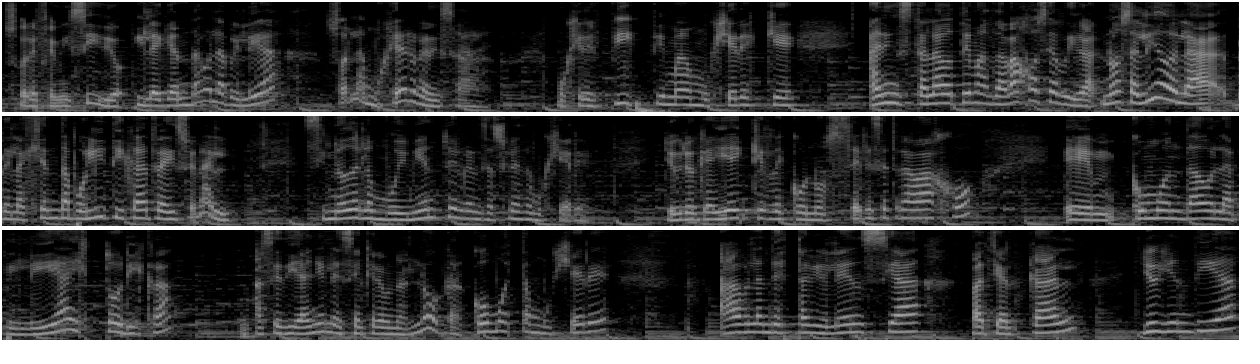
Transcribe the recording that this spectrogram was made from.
sobre femicidio? Y la que han dado la pelea son las mujeres organizadas, mujeres víctimas, mujeres que han instalado temas de abajo hacia arriba. No ha salido de la, de la agenda política tradicional, sino de los movimientos y organizaciones de mujeres. Yo creo que ahí hay que reconocer ese trabajo, eh, cómo han dado la pelea histórica. Hace 10 años le decían que eran unas locas. Cómo estas mujeres hablan de esta violencia patriarcal y hoy en día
